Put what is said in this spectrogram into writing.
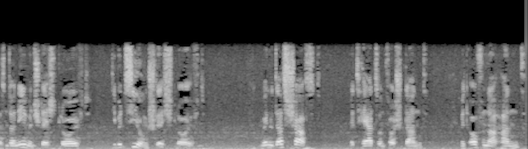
Das Unternehmen schlecht läuft, die Beziehung schlecht läuft. Und wenn du das schaffst, mit Herz und Verstand, mit offener Hand,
